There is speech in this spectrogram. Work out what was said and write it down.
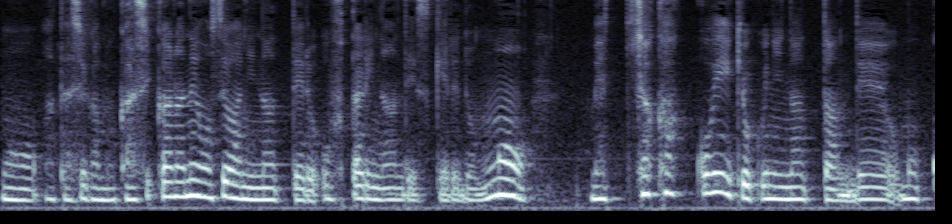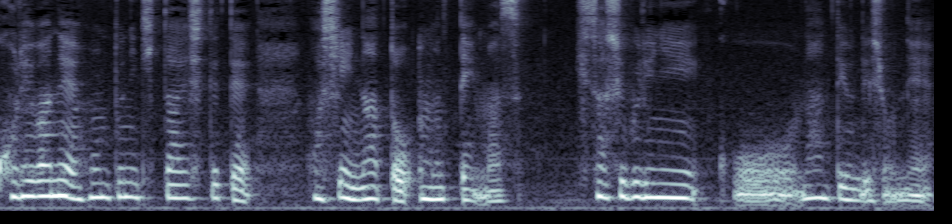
もう私が昔からねお世話になってるお二人なんですけれどもめっちゃかっこいい曲になったんでもうこれはね本当に期待しててほしいなと思っています。久しぶりにこう何て言うんでしょうね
